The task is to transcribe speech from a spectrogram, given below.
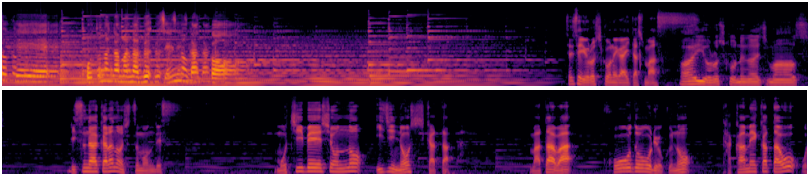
と経営大人が学ぶ禅の学校。先生よろしくお願いいたします。はい、よろしくお願いします。リスナーからの質問です。モチベーションの維持の仕方。または行動力の高め方を教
